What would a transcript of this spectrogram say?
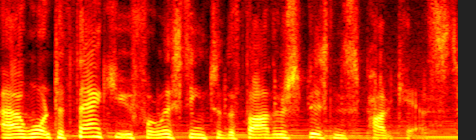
I want to thank you for listening to the Father's Business Podcast.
